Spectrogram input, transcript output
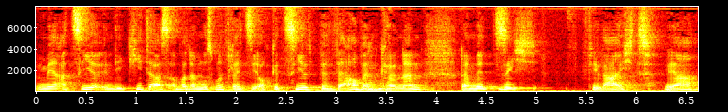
mehr Erzieher in die Kitas, aber dann muss man vielleicht sie auch gezielt bewerben können, damit sich vielleicht ja,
